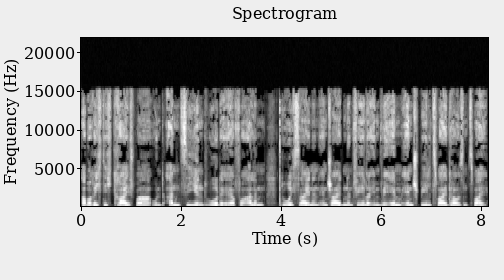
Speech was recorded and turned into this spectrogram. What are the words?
Aber richtig greifbar und anziehend wurde er vor allem durch seinen entscheidenden Fehler im WM-Endspiel 2002.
